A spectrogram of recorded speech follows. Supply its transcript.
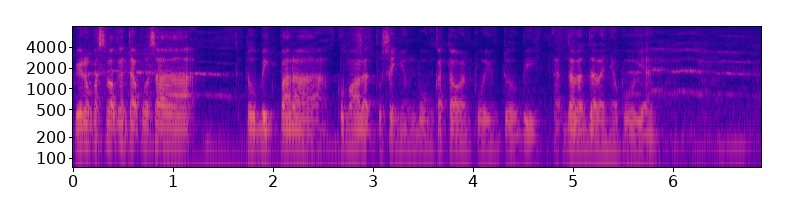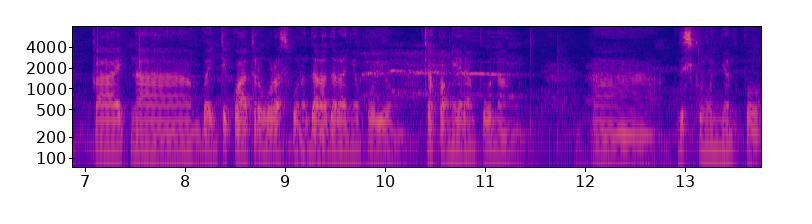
Pero mas maganda po sa tubig para kumalat po sa inyong buong katawan po yung tubig at daladala nyo po yan kahit na 24 oras po na daladala nyo po yung kapangyarihan po ng uh, discommunion po.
